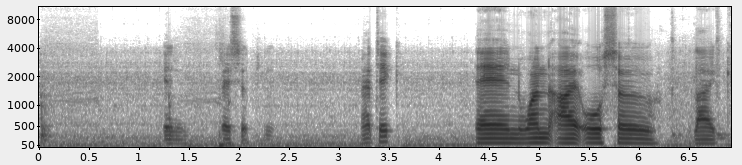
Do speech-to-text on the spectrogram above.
You can press it automatic. And one I also like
